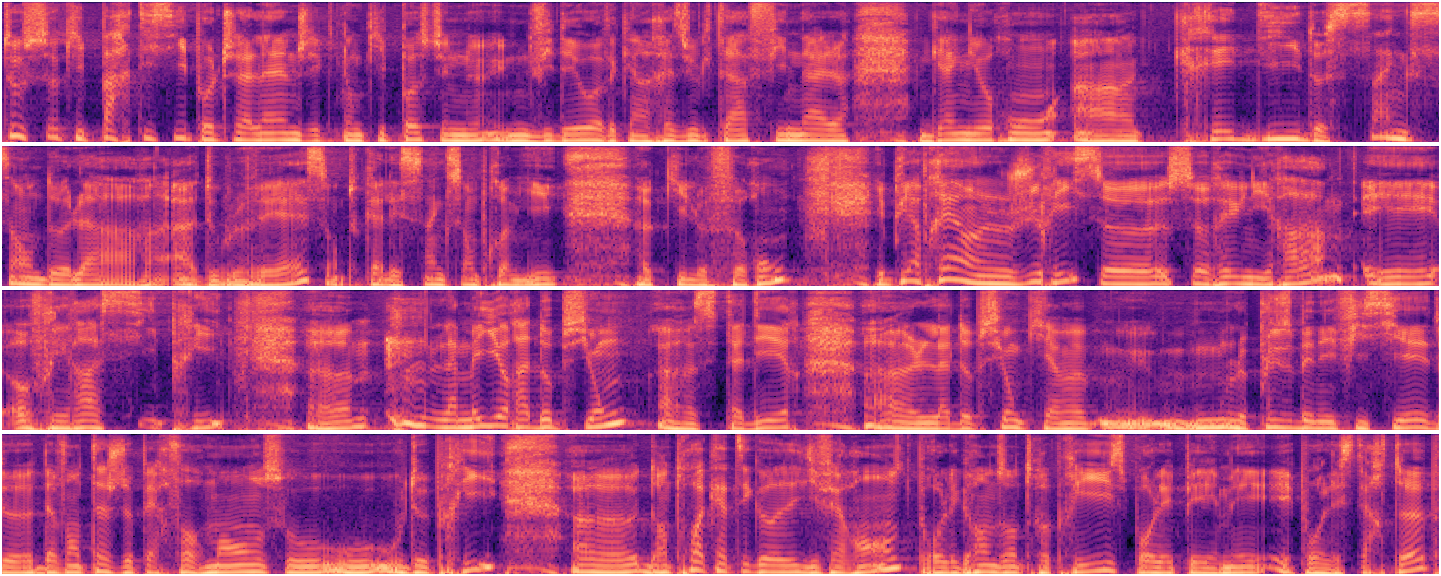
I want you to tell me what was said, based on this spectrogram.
tous ceux qui participent au challenge et donc qui postent une, vidéo avec un résultat final gagneront un crédit de 500 dollars AWS, en tout cas les 500 premiers euh, qui le feront. Et puis après, un jury se, réunira et offrira six prix. Euh, la meilleure adoption, c'est-à-dire l'adoption qui a le plus bénéficié davantage de performance ou de prix euh, dans trois catégories différentes pour les grandes entreprises, pour les PME et pour les startups.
